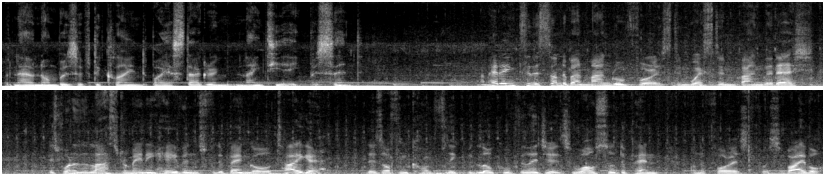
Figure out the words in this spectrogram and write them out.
But now numbers have declined by a staggering 98%. I'm heading to the Sundarban mangrove forest in western Bangladesh. It's one of the last remaining havens for the Bengal tiger. There's often conflict with local villagers who also depend on the forest for survival.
